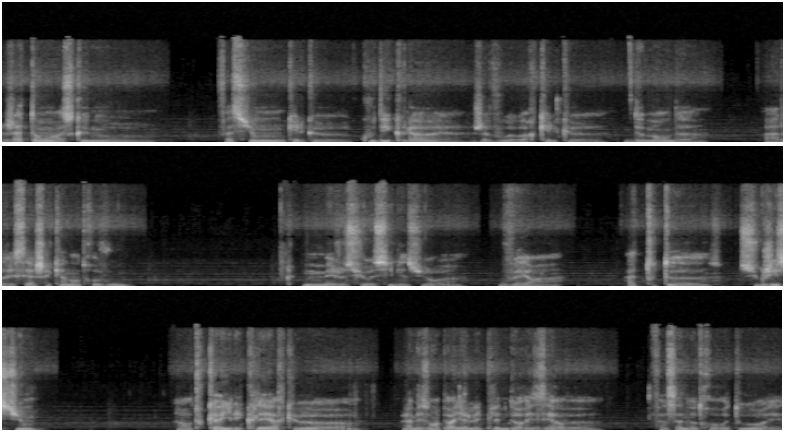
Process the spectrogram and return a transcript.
J'attends à ce que nous fassions quelques coups d'éclat. euh, J'avoue avoir quelques demandes à, adresser à chacun d'entre vous. Mais je suis aussi, bien sûr, euh, ouvert à, toute suggestion. En tout cas, il est clair que la maison impériale est pleine de réserves face à notre retour et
